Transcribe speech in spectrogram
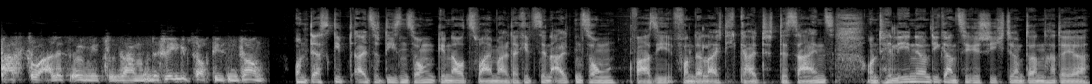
passt so alles irgendwie zusammen und deswegen gibt es auch diesen Song. Und das gibt also diesen Song genau zweimal. Da gibt's den alten Song quasi von der Leichtigkeit des Seins und Helene und die ganze Geschichte. Und dann hat er ja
